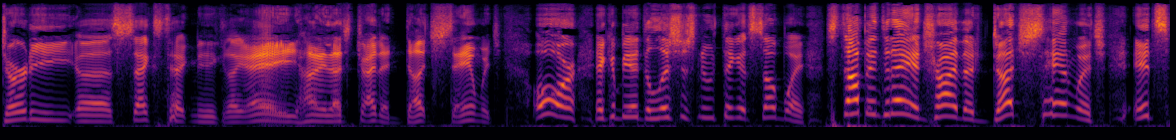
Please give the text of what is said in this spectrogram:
dirty uh, sex technique. Like, hey, honey, let's try the Dutch sandwich. Or it could be a delicious new thing at Subway. Stop in today and try the Dutch sandwich. It's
